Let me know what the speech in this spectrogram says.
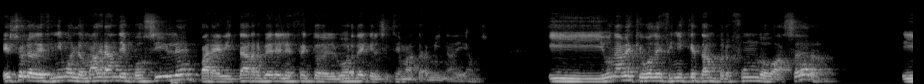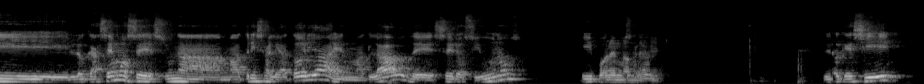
Eso lo definimos lo más grande posible para evitar ver el efecto del borde que el sistema termina, digamos. Y una vez que vos definís qué tan profundo va a ser, y lo que hacemos es una matriz aleatoria en MATLAB de ceros y unos y ponemos Lo que sí,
